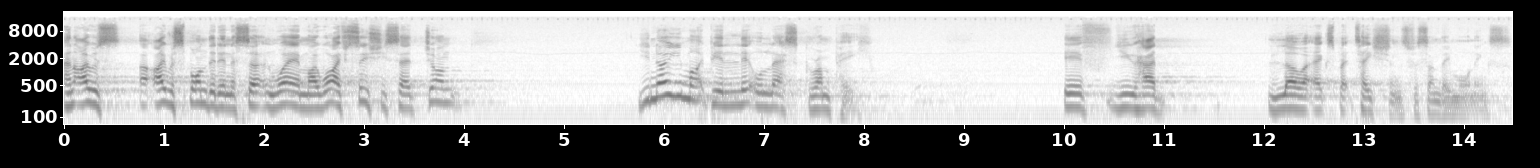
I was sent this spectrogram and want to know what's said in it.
and I, was, I responded in a certain way, and my wife, Sue, she said, John, you know you might be a little less grumpy if you had lower expectations for Sunday mornings.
